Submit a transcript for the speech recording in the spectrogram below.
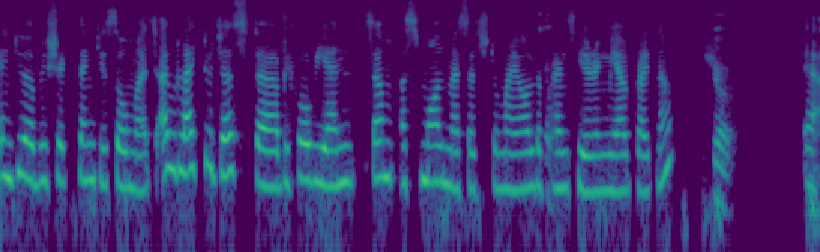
Thank you, Abhishek. Thank you so much. I would like to just, uh, before we end, some a small message to my all the Sure. friends hearing me out right now. Sure. Yeah,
